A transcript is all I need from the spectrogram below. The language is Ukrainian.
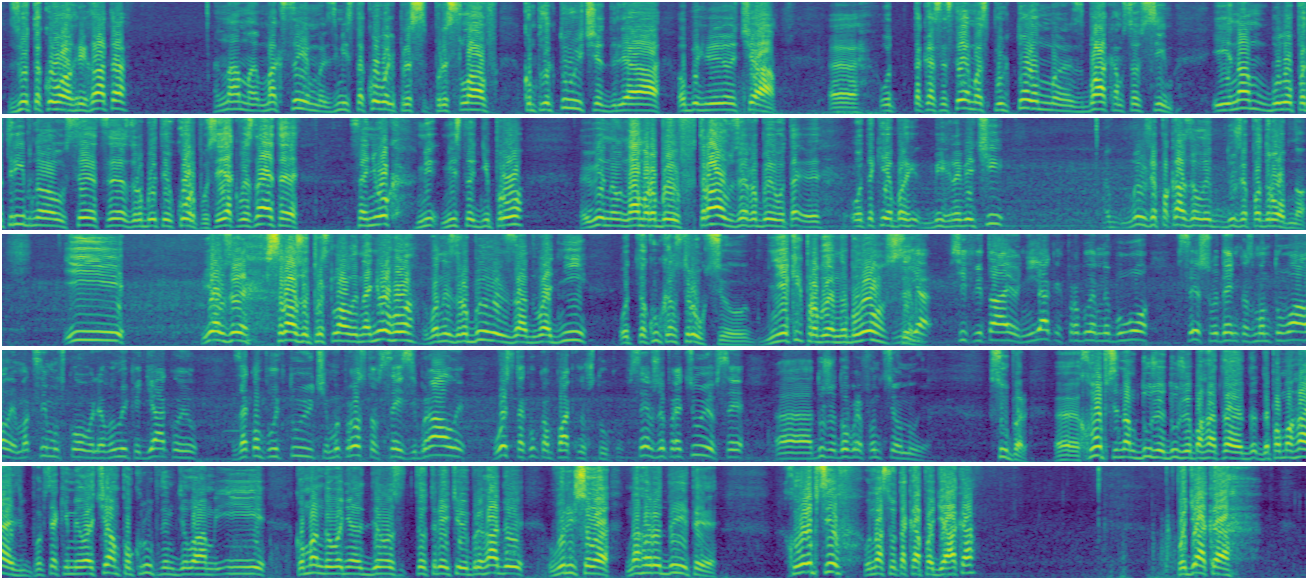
з от такого агрегата. Нам Максим з міста Коваль прис- прислав комплектуючі для обігрівача. Е, от така система з пультом, з баком, з всім. І нам було потрібно все це зробити в корпусі. Як ви знаєте, Саньок, місто Дніпро, він нам робив трав, вже робив е, отакі обігрівачі. Ми вже показували дуже подробно. І я вже сразу прислали на нього, вони зробили за два дні от таку конструкцію. Ніяких проблем не було з цим. Я всіх вітаю, ніяких проблем не було. Все швиденько змонтували. Максиму Сковаля велике дякую за комплектуючі. Ми просто все зібрали. Ось таку компактну штуку. Все вже працює, все е, дуже добре функціонує. Супер. Е, Хлопці нам дуже-дуже багато допомагають по всяким мілочам, по крупним ділам. І командування 93-ї бригади вирішило нагородити хлопців. У нас отака подяка. Подяка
